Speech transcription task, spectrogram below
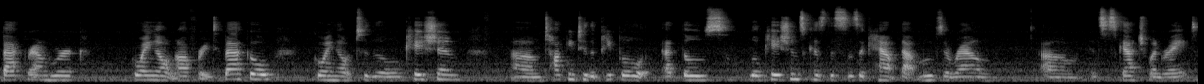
background work, going out and offering tobacco, going out to the location, um, talking to the people at those locations because this is a camp that moves around um, in Saskatchewan, right?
